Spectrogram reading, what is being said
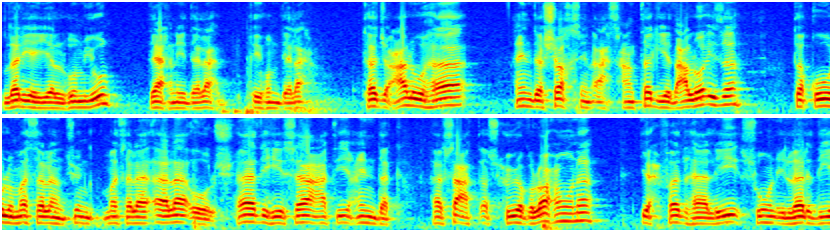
لري يلهم يو داخني دلح قيهم دلح. تجعلها عند شخص أحسن. تجد على إذا تقول مثلا مثلا آلاء أولش هذه ساعتي عندك. هل ساعة أسحيق لحونة يحفظها لي سون إلاردي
